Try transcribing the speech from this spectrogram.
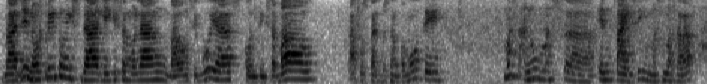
Imagine, no? Pritong isda, gigisa mo lang, bawang sibuyas, konting sabaw, tapos tagbos ng kamote. Mas ano, mas ah, enticing, mas masarap.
